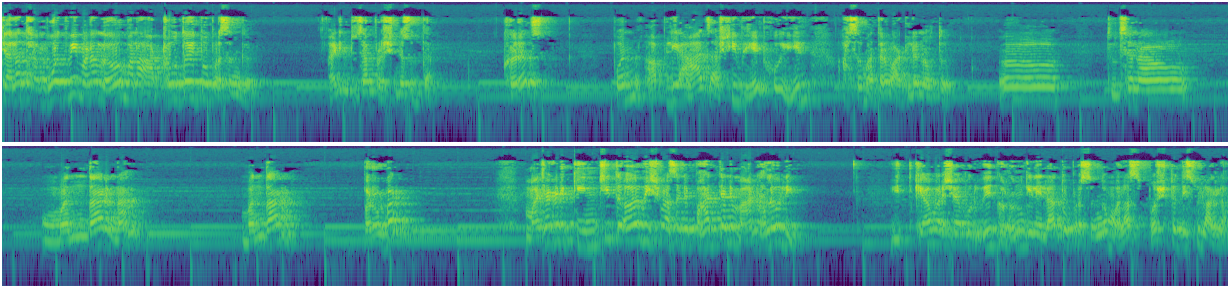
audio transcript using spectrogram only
त्याला थांबवत मी म्हणालो मला आठवतोय तो प्रसंग. आणि तुझा प्रश्न सुद्धा. खरंच? पण आपली आज अशी भेट होईल असं मात्र वाटलं नव्हतं. तुझं नाव मंदार ना? मंदार? बरोबर? माझ्याकडे किंचित अविश्वासाने पाहत त्याने मान हलवली. इतक्या वर्षापूर्वी घडून गेलेला तो प्रसंग मला स्पष्ट दिसू लागला.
